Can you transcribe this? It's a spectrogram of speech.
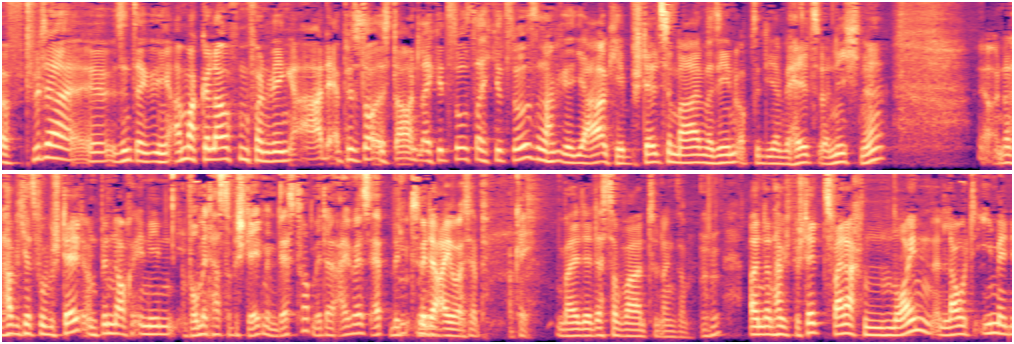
auf Twitter, äh, sind da irgendwie amok gelaufen, von wegen, ah, der Apple Store ist da und gleich geht's los, gleich geht's los. Und dann habe ich gesagt, ja, okay, bestellst du mal, mal sehen, ob du die dann behältst oder nicht, ne? Ja, und dann habe ich jetzt wohl bestellt und bin auch in den, Womit hast du bestellt? Mit dem Desktop? Mit der iOS-App? Mit, mit der äh, iOS-App, Okay. weil der Desktop war zu langsam. Und dann habe ich bestellt, zwei nach neun, laut E-Mail,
